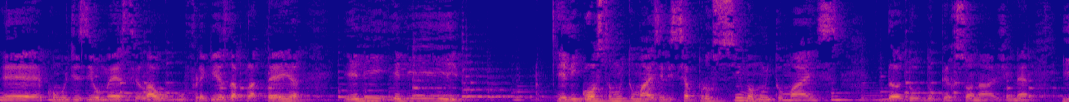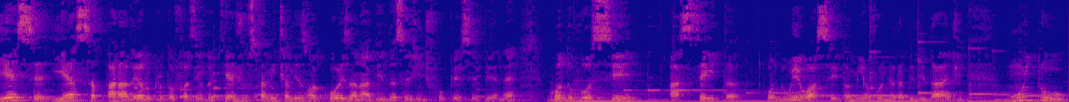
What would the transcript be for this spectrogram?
é, como dizia o mestre lá, o, o freguês da plateia, ele, ele, ele gosta muito mais, ele se aproxima muito mais do, do, do, personagem, né? E esse e essa paralelo que eu estou fazendo aqui é justamente a mesma coisa na vida, se a gente for perceber, né? Quando você aceita, quando eu aceito a minha vulnerabilidade, muito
